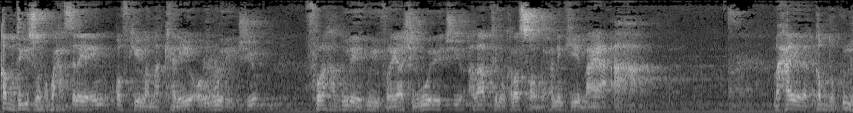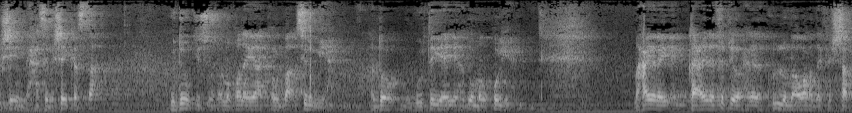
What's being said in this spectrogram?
qabdigiisu wuxuu xasilayaa in qofkii la makaniyo oo lagu wareejiyo fura hadduu leeyahay furayaashii lagu wareejiyo alaabtii inuu kala soo baxo ninkii baayac ahaa maxaa yeelay qabdu kulli shayin bixasabi shay kasta guddoonkiisu wuxuu noqonayaa kolba siduu yahay hadduu guurto yahay hadduu manquul yahay. Maxaa yeelay qaacidada fiqiga waxay leedahay kullu maa warada fi sharc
